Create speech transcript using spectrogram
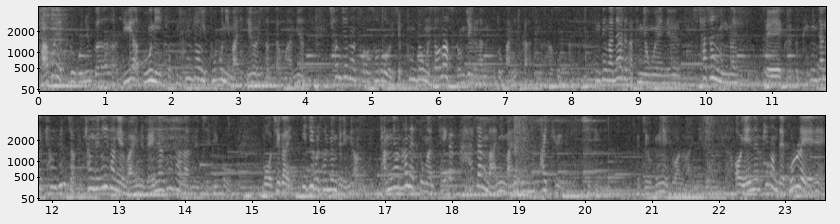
과거의 브루그뉴가 리아 본이 조금 품종이 구분이 많이 되어 있었다고 하면 현재는 서로 서로 이제 품종을 떠나서 경쟁을 하는 구도가 아닐까 생각하고 콩텐가냐르 같은 경우에는 사선 목나시에 그래도 굉장히 평균적인 평균 이상의 와인을 매년 생산하는 집이고 뭐 제가 이 집을 설명드리면 작년 한 해 동안 제가 가장 많이 만든 화이트 집입니다. 제가 굉장히 좋아하는 와인이고 어, 얘는 피노인데 본래에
